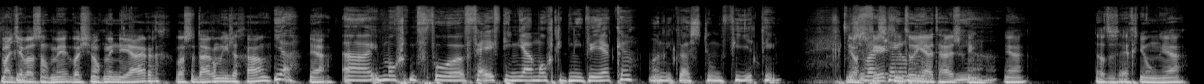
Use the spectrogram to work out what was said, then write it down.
Want jij was, nog meer, was je nog minderjarig? Was het daarom illegaal? Ja, Ja. eh, ik mocht voor 15 jaar mocht ik niet werken. Want ik was toen 14. Je Dus was het 14 toen je uit huis ging. Ja. Ja. Dat is echt jong, ja.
